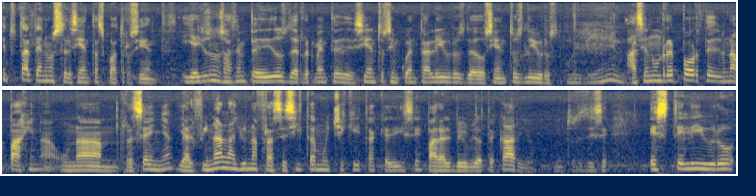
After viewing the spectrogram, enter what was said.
En total tenemos 300, 400. Y ellos nos hacen pedidos de repente de 150 libros, de 200 libros Muy bien. hacen un reporte de una página, una mm, reseña, y al final hay una frasecita muy chiquita que dice para el bibliotecario. Entonces dice, este libro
